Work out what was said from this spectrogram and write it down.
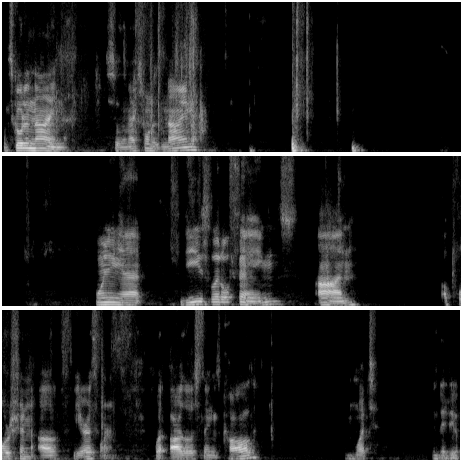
Let's go to nine. So the next one is nine. Pointing at these little things on a portion of the earthworm. What are those things called? What do they do?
